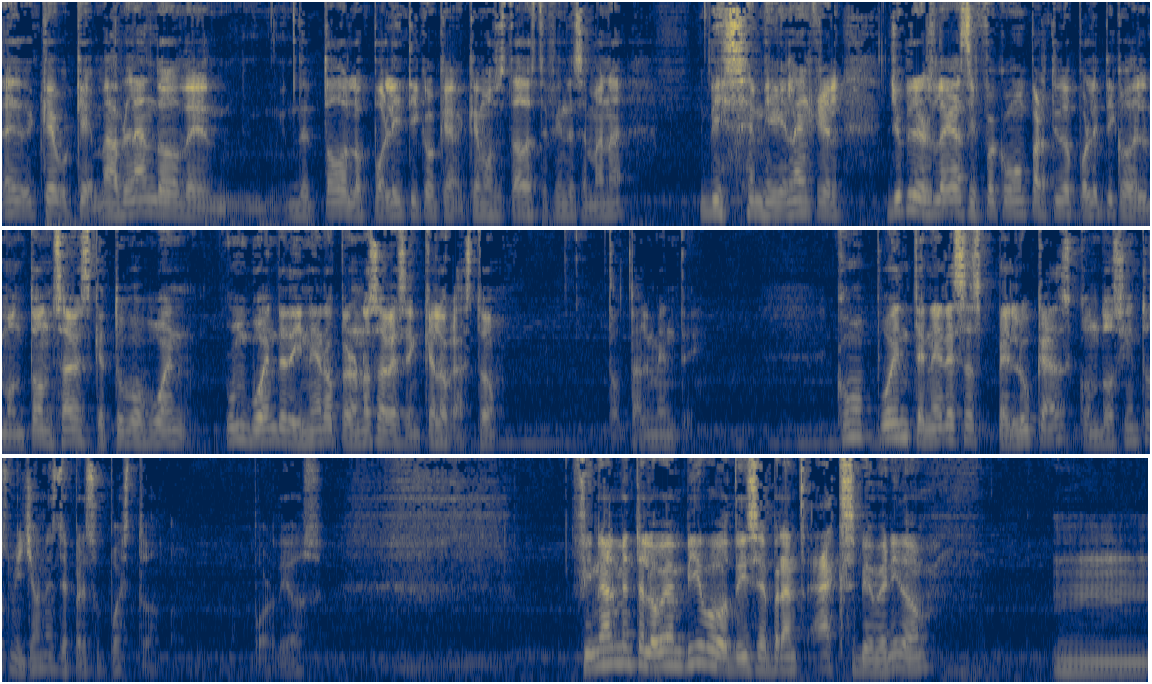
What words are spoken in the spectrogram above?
eh, que, hablando de, de todo lo político que, hemos estado este fin de semana, dice Miguel Ángel, Jupiter's Legacy fue como un partido político del montón, sabes que tuvo buen, un buen de dinero, pero no sabes en qué lo gastó. Totalmente. ¿Cómo pueden tener esas pelucas con 200 millones de presupuesto? Por Dios. Finalmente lo veo en vivo, dice Brant Axe, bienvenido. Mm,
